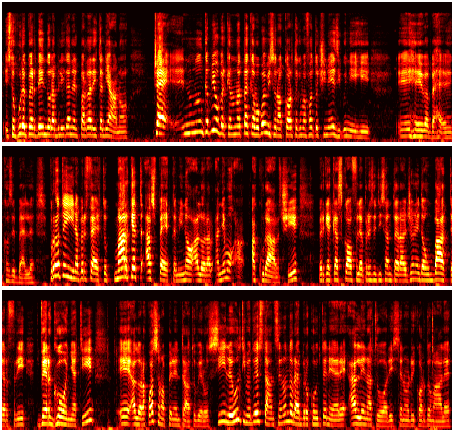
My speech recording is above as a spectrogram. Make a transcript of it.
E sto pure perdendo l'abilità nel parlare italiano. Cioè, non capivo perché non attaccavo, poi mi sono accorto che mi ha fatto cinesi, quindi... E eh, vabbè, cose belle. Proteina, perfetto. Market, aspettami. No, allora andiamo a, a curarci. Perché Cascoff le ha prese di santa ragione da un Butterfree. Vergognati. E allora, qua sono appena entrato, vero? Sì, le ultime due stanze non dovrebbero contenere allenatori, se non ricordo male.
